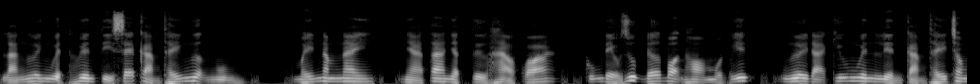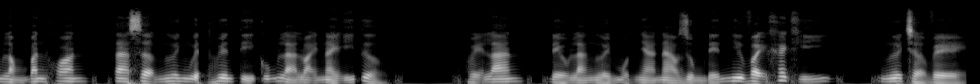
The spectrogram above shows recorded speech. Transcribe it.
là ngươi Nguyệt Huyên tỷ sẽ cảm thấy ngượng ngùng. Mấy năm nay, nhà ta nhật tử hảo quá, cũng đều giúp đỡ bọn họ một ít, ngươi đại cứu nguyên liền cảm thấy trong lòng băn khoăn, ta sợ ngươi Nguyệt Huyên tỷ cũng là loại này ý tưởng. Huệ Lan, đều là người một nhà nào dùng đến như vậy khách khí, ngươi trở về.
